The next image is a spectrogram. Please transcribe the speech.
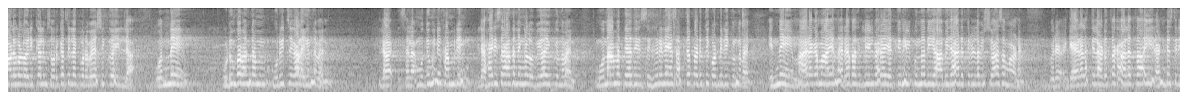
ആളുകൾ ഒരിക്കലും സ്വർഗത്തിലേക്ക് പ്രവേശിക്കുകയില്ല. ഒന്ന് കുടുംബബന്ധം മുറിച്ചു കളയുന്നവൻ മുതുമിന് ഹംറിയും ലഹരി സാധനങ്ങൾ ഉപയോഗിക്കുന്നവൻ മൂന്നാമത്തേത് സിഹിറിനെ സത്യപ്പെടുത്തിക്കൊണ്ടിരിക്കുന്നവൻ. ഇന്ന് മാരകമായ നരബലിയിൽ വരെ എത്തി നിൽക്കുന്നത് ഈ ആഭിചാരത്തിലുള്ള വിശ്വാസമാണ്. ഒരു കേരളത്തിൽ അടുത്ത കാലത്തായി രണ്ട് സ്ത്രീ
